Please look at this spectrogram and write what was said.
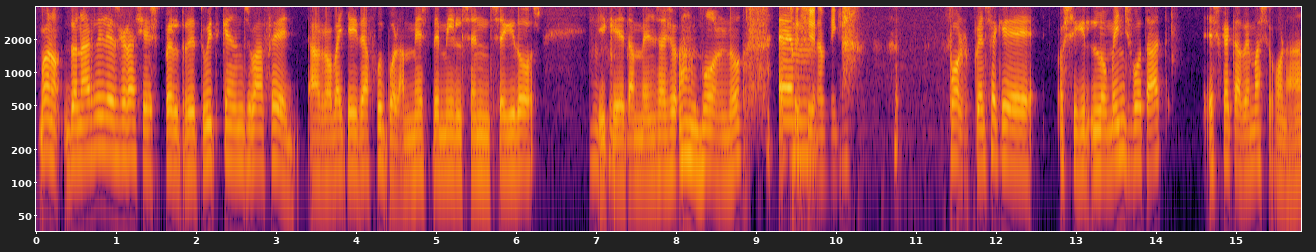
bueno, donar-li les gràcies pel retuit que ens va fer arroba Lleida Futbol amb més de 1.100 seguidors i que també ens ha ajudat molt, no? sí, sí, una mica Pol, pensa que, o sigui, el menys votat és que acabem a segona A.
